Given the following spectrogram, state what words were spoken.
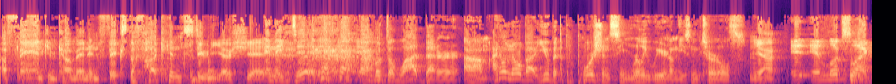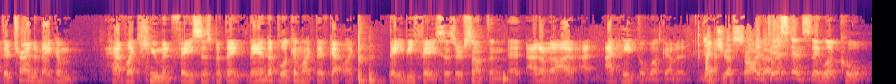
a fan can come in and fix the fucking studio shit. And they did. It, it, it looked a lot better. Um, I don't know about you, but the proportions seem really weird on these new turtles. yeah. it, it looks like they're trying to make them have like human faces, but they, they end up looking like they've got like baby faces or something. I, I don't know. I, I, I hate the look of it. I just saw From a the, distance, they look cool.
